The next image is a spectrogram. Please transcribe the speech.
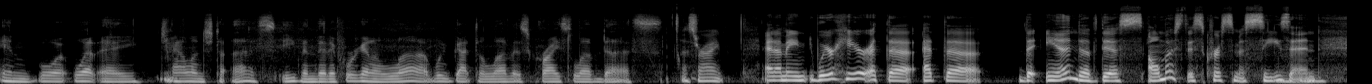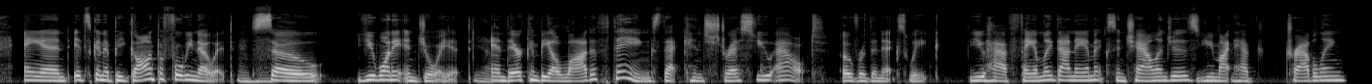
And boy, what a Mm. challenge to us, even that if we're going to love, we've got to love as Christ loved us. That's right. And I mean, we're here at the at the the end of this almost this Christmas season mm-hmm. and it's going to be gone before we know it. Mm-hmm. So you want to enjoy it. Yeah. And there can be a lot of things that can stress you out over the next week. You have family dynamics and challenges. You might have traveling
